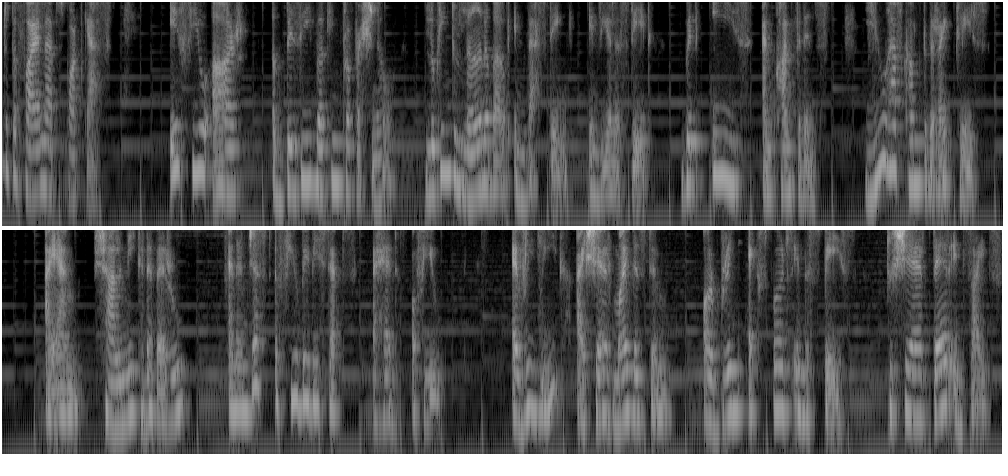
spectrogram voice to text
to the Fire Labs podcast. If you are a busy working professional looking to learn about investing in real estate with ease and confidence, you have come to the right place. I am Shalini Kadaveru, and I'm just a few baby steps ahead of you. Every week, I share my wisdom or bring experts in the space to share their insights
